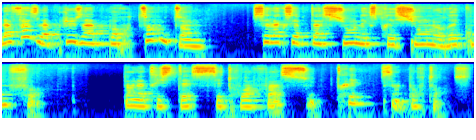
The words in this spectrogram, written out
La phase la plus importante, c'est l'acceptation, l'expression, le réconfort. Dans la tristesse, ces trois phases sont très importantes.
